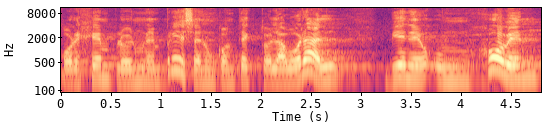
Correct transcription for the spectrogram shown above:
por ejemplo, en una empresa, en un contexto laboral, viene un joven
